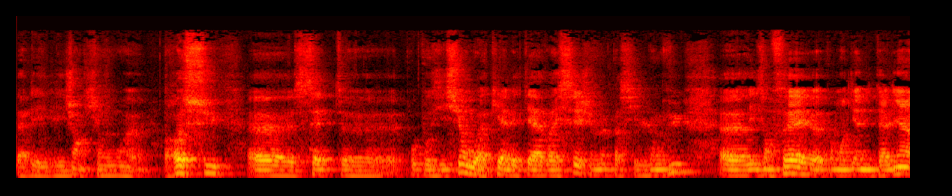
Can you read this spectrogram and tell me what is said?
bah, les, gens qui ont reçu cette proposition ou à qui elle était adressée, je ne sais même pas s'ils l'ont vu, ils ont fait, comme on dit en italien,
